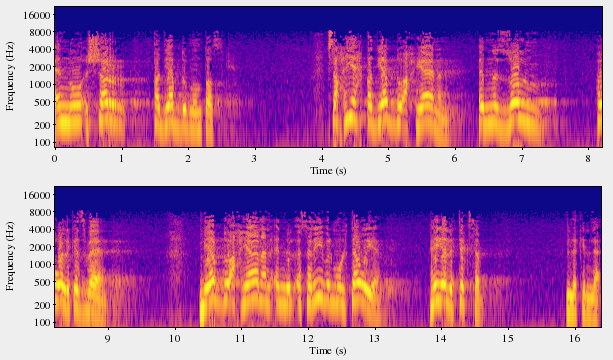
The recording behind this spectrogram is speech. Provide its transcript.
أنه الشر قد يبدو منتصر. صحيح قد يبدو أحيانا إن الظلم هو اللي كسبان. بيبدو أحيانا إن الأساليب الملتوية هي اللي بتكسب. لكن لا.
